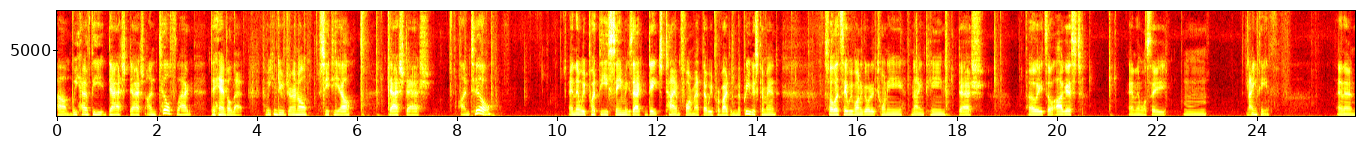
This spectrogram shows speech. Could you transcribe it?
Um, we have the dash dash until flag to handle that. So we can do journal ctl dash dash until and then we put the same exact date time format that we provided in the previous command. So let's say we want to go to 2019 dash 08, so August, and then we'll say mm, 19th. And then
